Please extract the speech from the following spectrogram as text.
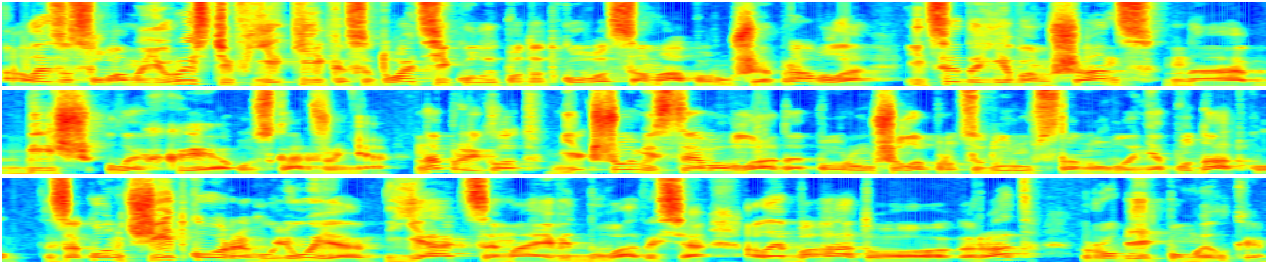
Але за словами юристів, є кілька ситуацій, коли податкова сама порушує правила, і це дає вам шанс на більш легке оскарження. Наприклад, якщо місцева влада порушила процедуру встановлення податку, закон чітко регулює, як це має відбуватися, але багато рад роблять помилки.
